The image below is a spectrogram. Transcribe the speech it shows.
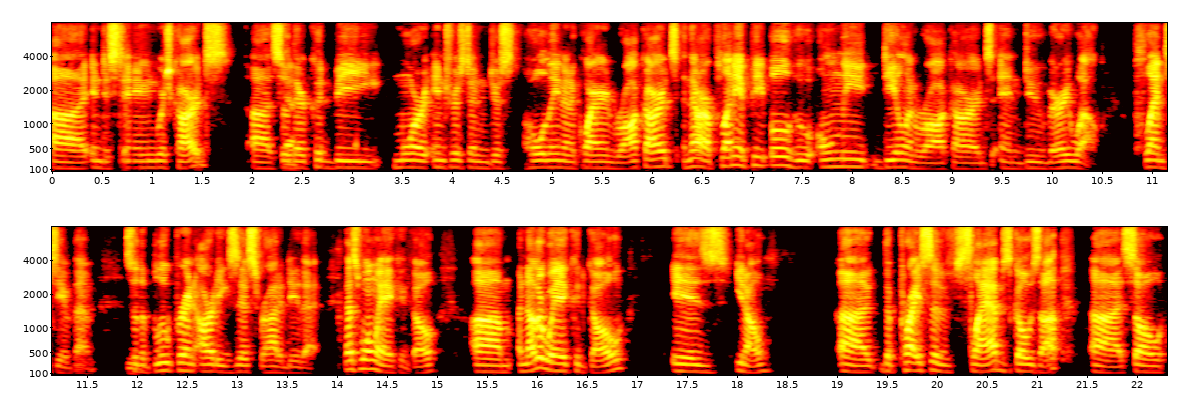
uh, and distinguish cards. Uh, so yeah. there could be more interest in just holding and acquiring raw cards, and there are plenty of people who only deal in raw cards and do very well. Plenty of them. So hmm. the blueprint already exists for how to do that. That's one way it could go. Um, another way it could go is, you know, uh, the price of slabs goes up. Uh, so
